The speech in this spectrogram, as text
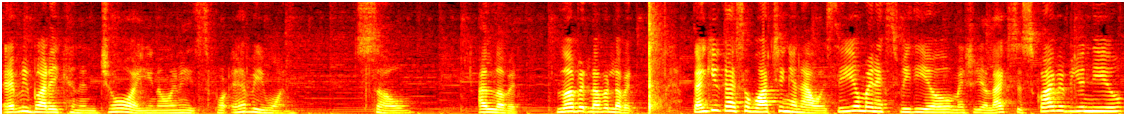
everybody can enjoy. You know mean? It's for everyone. So I love it. Love it, love it, love it. Thank you guys for watching and I will see you in my next video. Make sure you like, subscribe if you're new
